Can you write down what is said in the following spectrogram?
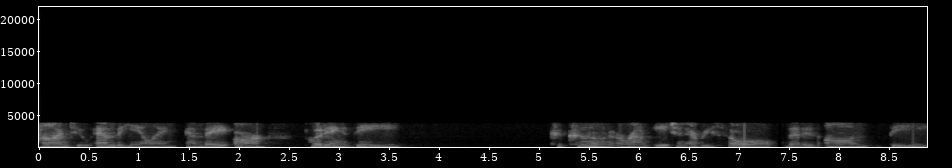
time to end the healing, and they are putting the cocoon around each and every soul that is on the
